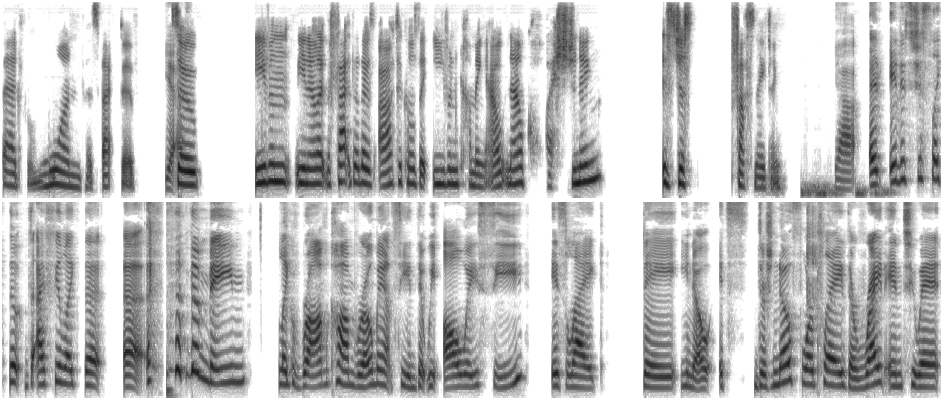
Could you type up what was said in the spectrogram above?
fed from one perspective yeah so even you know like the fact that those articles are even coming out now questioning is just fascinating yeah and, and it's just like the, the i feel like the uh the main like rom-com romance scene that we always see is like they you know it's there's no foreplay they're right into it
